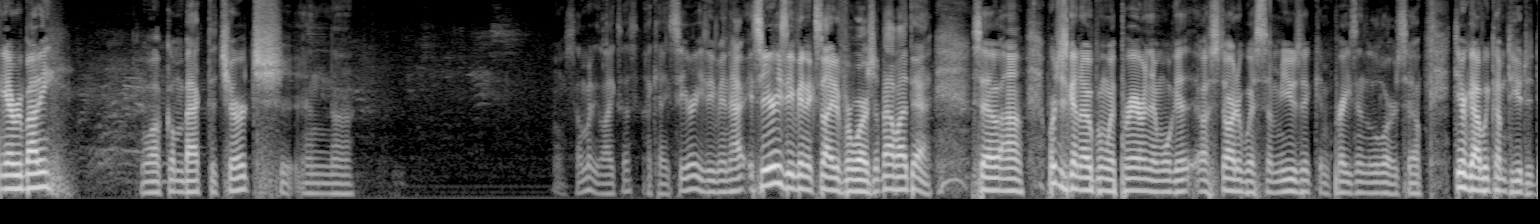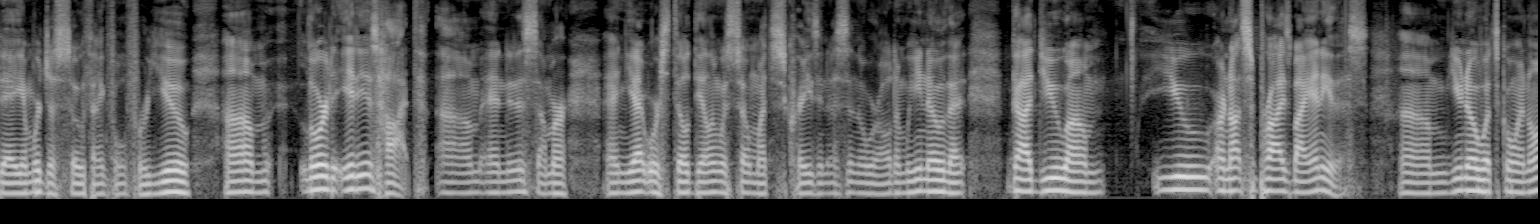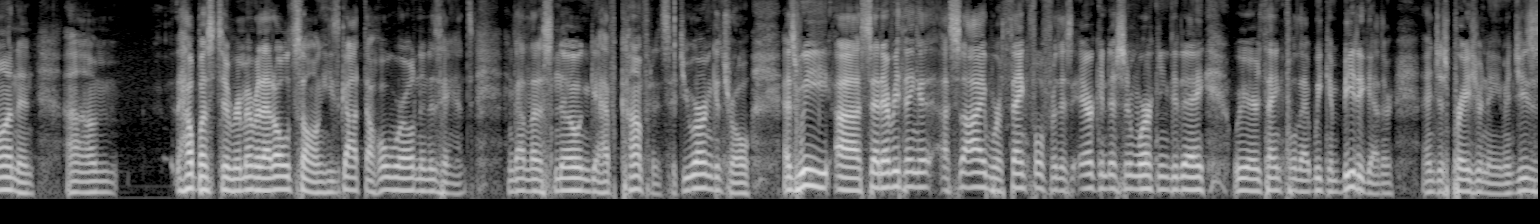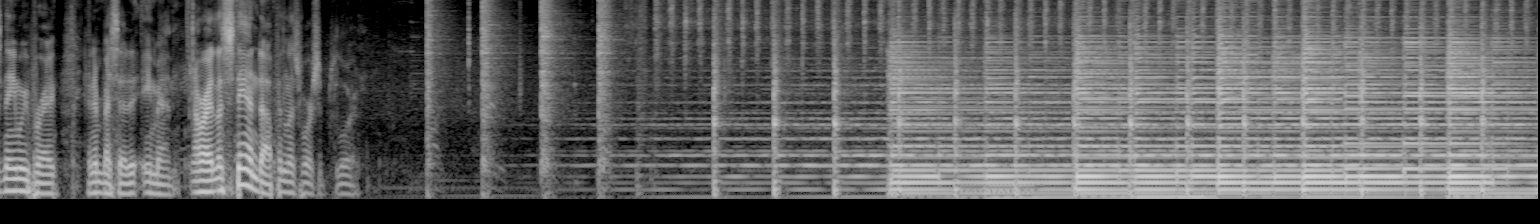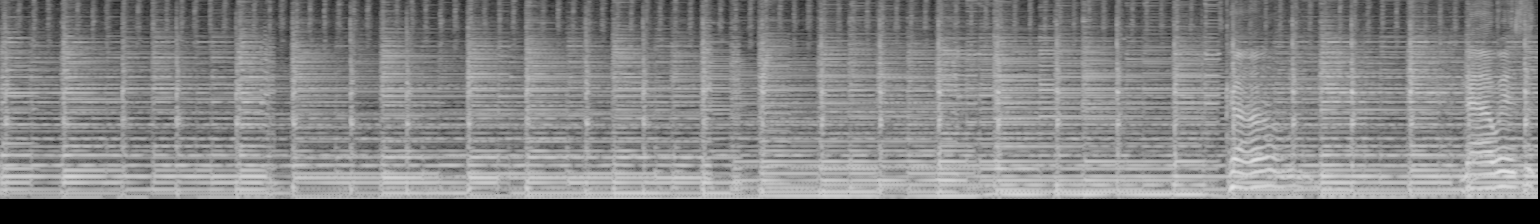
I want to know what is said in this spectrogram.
Morning, everybody. Welcome back to church. And uh, oh, somebody likes us. Okay, Siri's even Siri's even excited for worship. How about that? So um, we're just going to open with prayer, and then we'll get uh, started with some music and praising the Lord. So, dear God, we come to you today, and we're just so thankful for you. Um, Lord, it is hot, um, and it is summer, and yet we're still dealing with so much craziness in the world, and we know that God, you. You are not surprised by any of this. Um, you know what's going on, and um, help us to remember that old song. He's got the whole world in his hands. And God, let us know and have confidence that you are in control. As we uh, set everything aside, we're thankful for this air conditioning working today. We are thankful that we can be together and just praise your name. In Jesus' name we pray. And everybody said, it, Amen. All right, let's stand up and let's worship the Lord.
